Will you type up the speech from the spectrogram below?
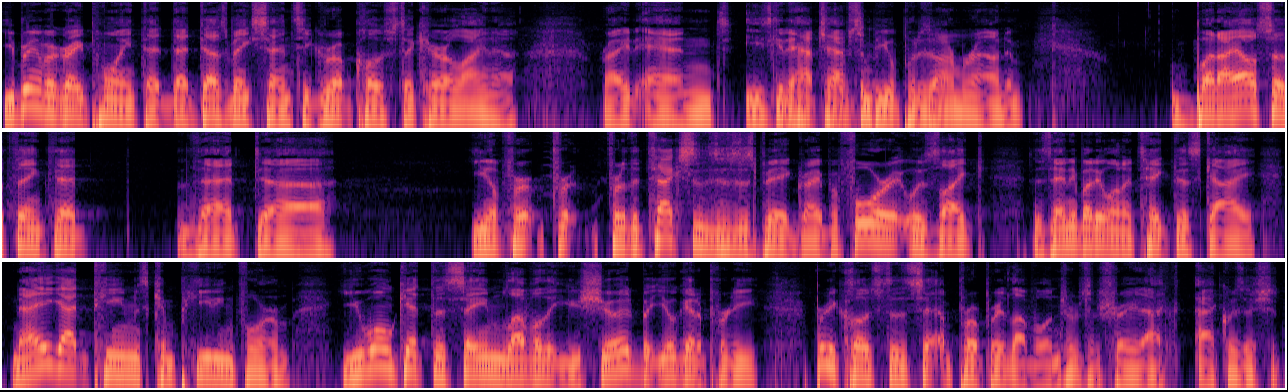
you bring up a great point that that does make sense. He grew up close to Carolina, right? And he's going to have to have some people put his arm around him. But I also think that that uh, you know for for for the Texans this is big, right? Before it was like, does anybody want to take this guy? Now you got teams competing for him. You won't get the same level that you should, but you'll get a pretty pretty close to the appropriate level in terms of trade ac- acquisition.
